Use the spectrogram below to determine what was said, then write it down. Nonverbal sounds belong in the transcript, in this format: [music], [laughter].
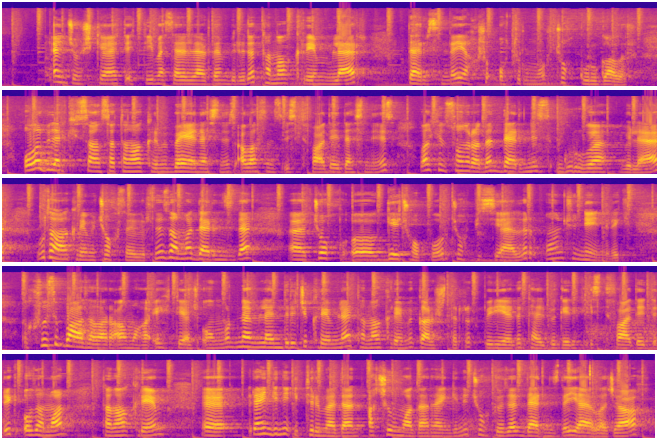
Ən çox şikayət etdiyi məsələlərdən biri də tonal kremlər dərisində yaxşı oturmur, çox quru qalır. Ola bilər ki, hansısa tonal kremi bəyənəsiniz, alasınız, istifadə edəsiniz, lakin sonradan dəriniz quruya bilər. Bu tonal kremi çox sevirsiniz, amma dərinizdə e, çox e, gec hopur, çox pis yayılır. Onun üçün nə edirik? Xüsusi bazalar almağa ehtiyac olmur. Nəmləndirici kremlər tonal kremi qarışdırırıq, bir yerdə tətbiq edirik, istifadə edirik. O zaman tonal krem e, rəngini itirmədən, açılmadan rəngini çox gözəl dərinizdə yayılacaq.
